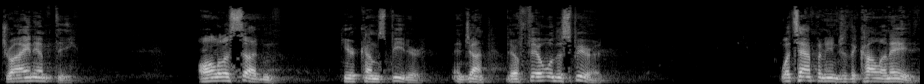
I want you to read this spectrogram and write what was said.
Dry and empty. All of a sudden, here comes Peter and John. They're filled with the Spirit. What's happening to the colonnade?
